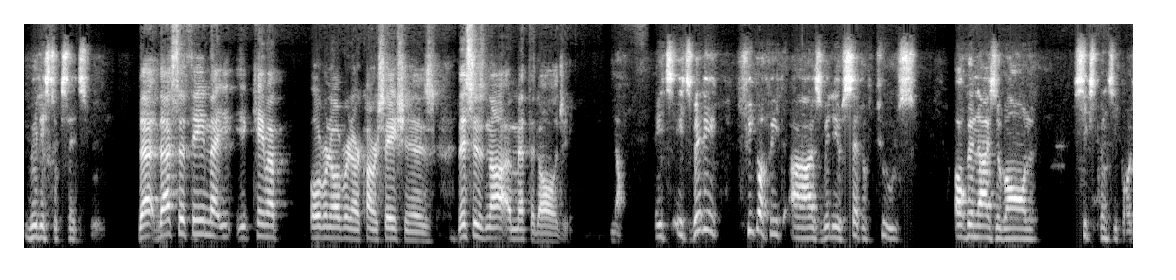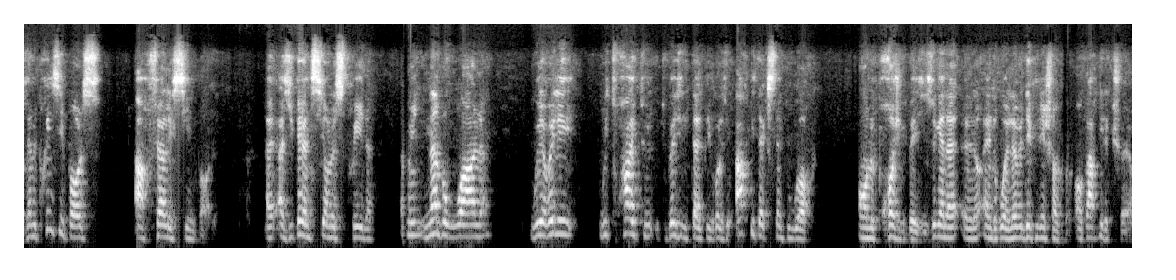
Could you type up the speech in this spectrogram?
really successful. That that's the theme that you, came up over and over in our conversation. Is this is not a methodology? No, it's it's really think of it as really a set of tools organized around six principles, and the principles are fairly simple. As you can see on the screen, I mean, number one, we really we try to, to basically tell people that architects tend to work on a project basis. Again, uh, Andrew, another definition of, of architecture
